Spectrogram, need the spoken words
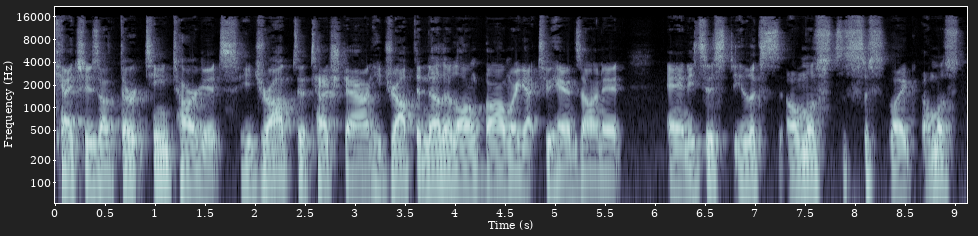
catches on 13 targets. He dropped a touchdown. He dropped another long bomb where he got two hands on it, and he's just he looks almost just like almost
